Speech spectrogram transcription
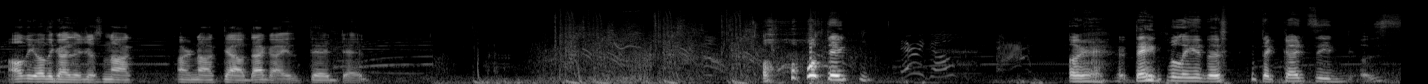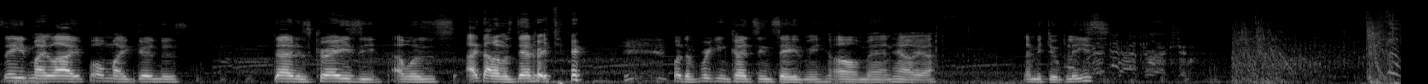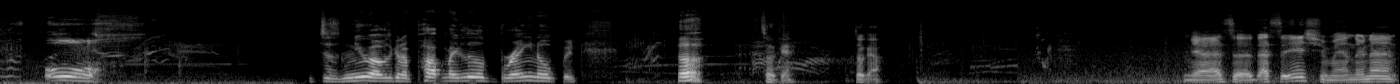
All the other guys are just knocked, are knocked out. That guy is dead, dead. Oh, thank. Oh, okay, thankfully the the cutscene saved my life. Oh my goodness, that is crazy. I was, I thought I was dead right there, but the freaking cutscene saved me. Oh man, hell yeah. Let me do, please. Oh, just knew I was gonna pop my little brain open. Oh, it's okay. It's okay. Yeah, that's a that's the issue, man. They're not.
